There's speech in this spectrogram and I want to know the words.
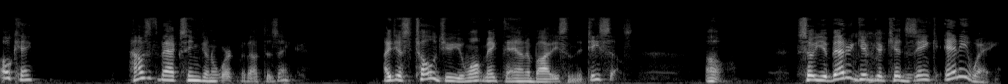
Okay. How's the vaccine going to work without the zinc? I just told you you won't make the antibodies and the T cells. Oh. So you better give your kids zinc anyway.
